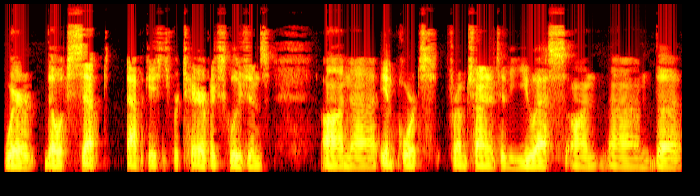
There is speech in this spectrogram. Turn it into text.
where they'll accept applications for tariff exclusions on uh, imports from China to the U.S. on um, the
